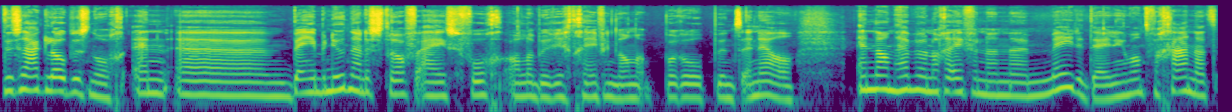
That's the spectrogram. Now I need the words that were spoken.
De zaak loopt dus nog. En eh, ben je benieuwd naar de strafeis? Volg alle berichtgeving dan op parool.nl. En dan hebben we nog even een eh, mededeling, want we gaan het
